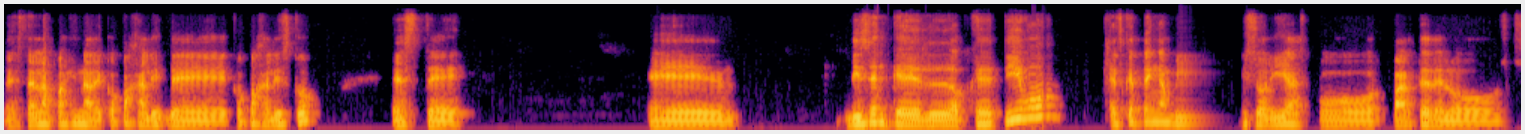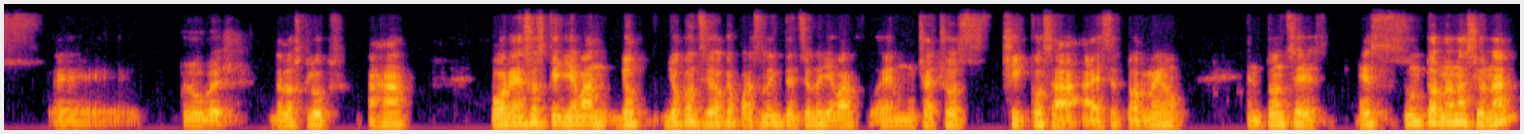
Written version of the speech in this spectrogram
está en la página de Copa, Jali- de Copa Jalisco, este, eh, dicen que el objetivo es que tengan visorías por parte de los, eh, Clubes. de los clubes. Ajá. Por eso es que llevan, yo, yo considero que por eso es la intención de llevar eh, muchachos chicos a, a este torneo. Entonces, es un torneo nacional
